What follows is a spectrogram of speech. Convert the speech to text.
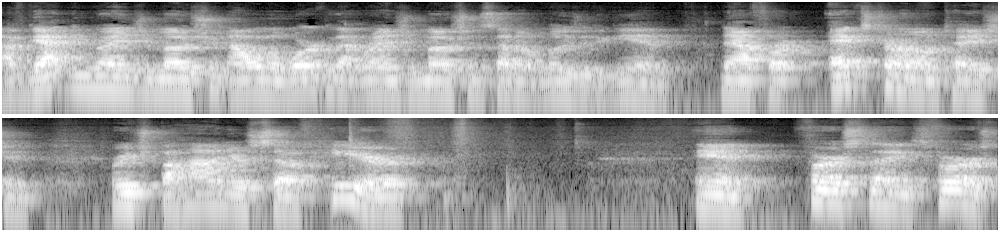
I've got new range of motion. I want to work with that range of motion so I don't lose it again. Now for external rotation, reach behind yourself here. And first things first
